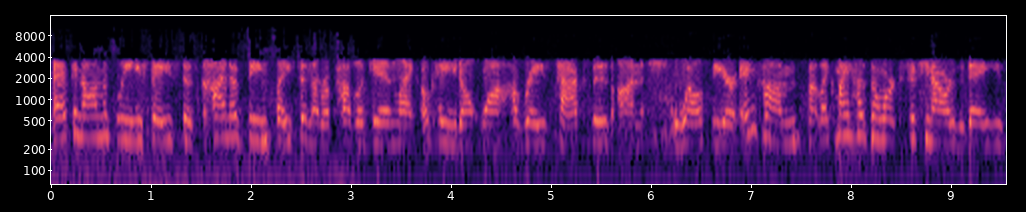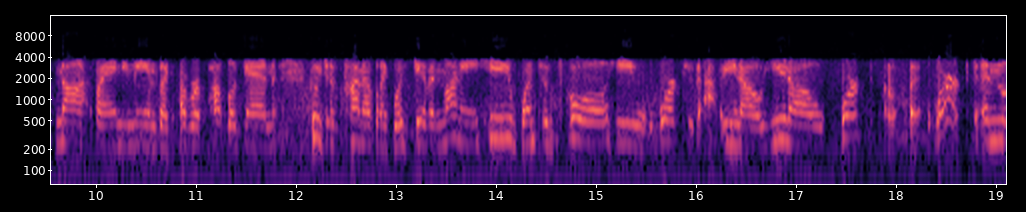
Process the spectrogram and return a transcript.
economically faced as kind of being placed in the Republican, like okay, you don't want to raise taxes on wealthier incomes, but like my husband works 15 hours a day. He's not by any means like a Republican who just kind of like was given money. He went to school. He worked his, you know, you know, worked worked and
